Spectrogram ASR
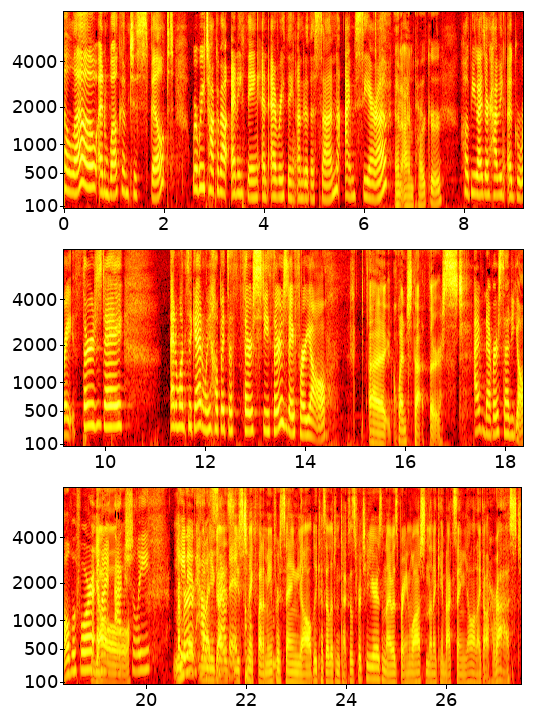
Hello, and welcome to Spilt, where we talk about anything and everything under the sun. I'm Sierra. And I'm Parker. Hope you guys are having a great Thursday. And once again, we hope it's a thirsty Thursday for y'all. Uh, quench that thirst. I've never said y'all before, and Y'all. I actually Remember hated how when you guys sounded. used to make fun of me for saying y'all because I lived in Texas for two years and I was brainwashed and then I came back saying y'all and I got harassed.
